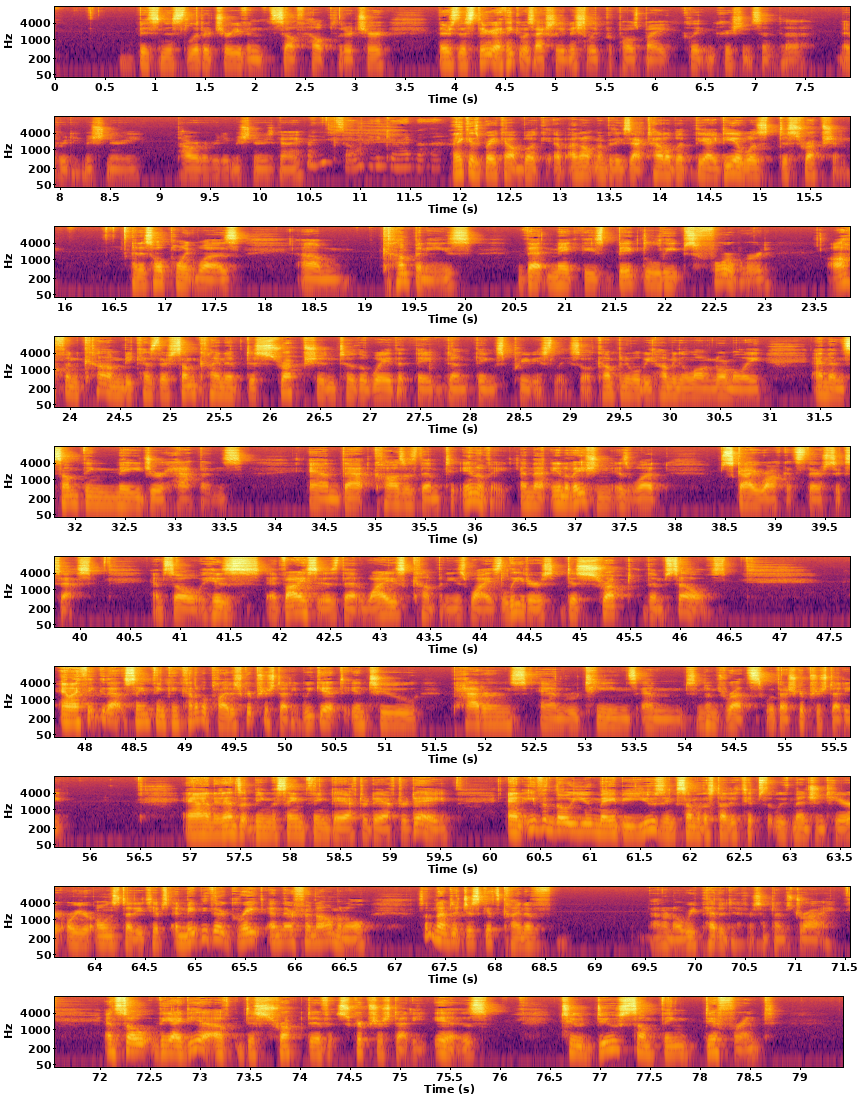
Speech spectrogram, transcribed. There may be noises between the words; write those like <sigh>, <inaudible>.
business literature, even self help literature, there's this theory. I think it was actually initially proposed by Clayton Christensen, the everyday missionary Power of Everyday Missionaries guy. I think so. I think you're right about that. I think his breakout book, I don't remember the exact title, but the idea was disruption. And his whole point was um, companies that make these big leaps forward often come because there's some kind of disruption to the way that they've done things previously. So a company will be humming along normally, and then something major happens, and that causes them to innovate. And that innovation is what skyrockets their success. And so his advice is that wise companies, wise leaders disrupt themselves. And I think that same thing can kind of apply to scripture study. We get into patterns and routines and sometimes ruts with our scripture study. And it ends up being the same thing day after day after day. And even though you may be using some of the study tips that we've mentioned here or your own study tips, and maybe they're great and they're phenomenal, sometimes it just gets kind of, I don't know, repetitive or sometimes dry. And so the idea of disruptive scripture study is to do something different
